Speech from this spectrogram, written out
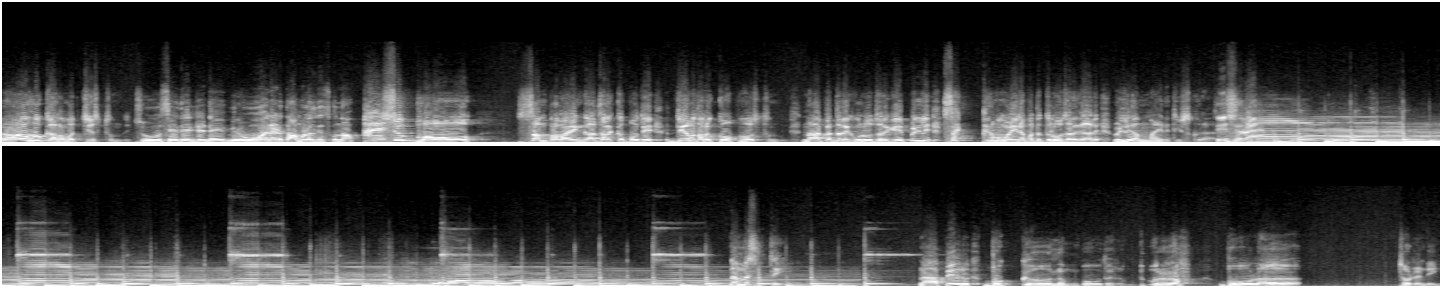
రాహుకాలం వచ్చేస్తుంది. చూసేదేంటండి? మీరు ఊ అనేది తాములు తీసుకుందాం. శుభో! సంప్రదాయంగా జరగకపోతే దేవతలకు కోపం వస్తుంది. నా పెద్దరికంలో జరిగే పెళ్ళి సక్రమమైన పద్ధతిలో జరగాలి. వెళ్ళి అమ్మాయిని తీసుకురా. తీసురా నమస్తే. నా పేరు బొక్కాలంబోదరం రఫ్ బోలా. చూడండి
